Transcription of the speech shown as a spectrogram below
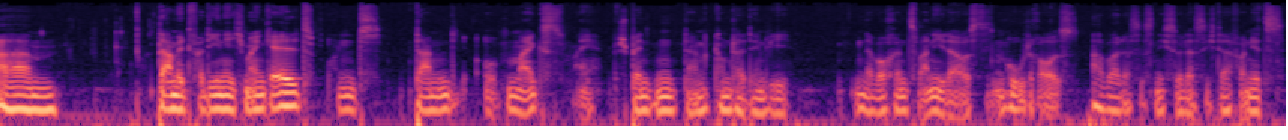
Ähm, damit verdiene ich mein Geld und dann die Open Mics spenden, dann kommt halt irgendwie in der Woche ein 20 da aus diesem Hut raus. Aber das ist nicht so, dass ich davon jetzt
